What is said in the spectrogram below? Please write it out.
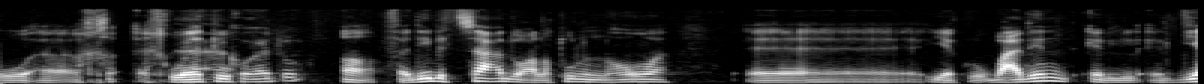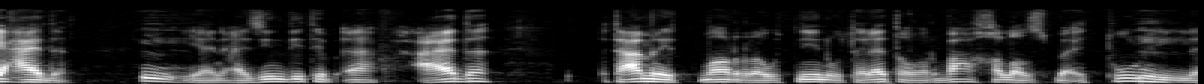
واخواته أخواته. آه فدي بتساعده على طول إن هو آه ياكل. وبعدين دي عادة. مم. يعني عايزين دي تبقى عادة. اتعملت مرة واثنين وثلاثه وأربعة خلاص بقت طول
